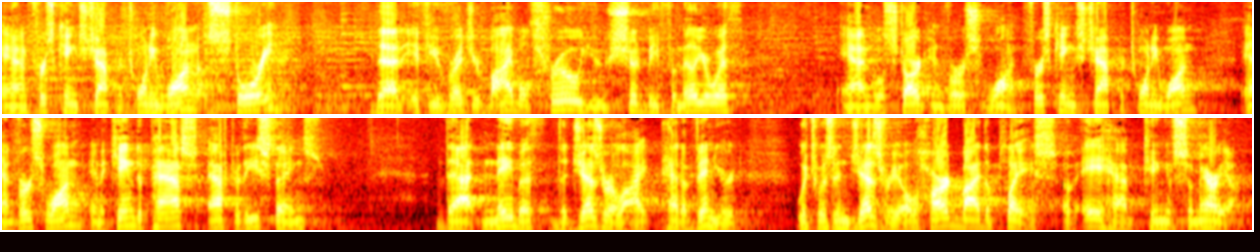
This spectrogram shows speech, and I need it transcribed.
And 1 Kings chapter 21, a story that if you've read your Bible through, you should be familiar with. And we'll start in verse 1. 1 Kings chapter 21 and verse 1. And it came to pass after these things that Naboth the Jezreelite had a vineyard which was in Jezreel, hard by the place of Ahab king of Samaria.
